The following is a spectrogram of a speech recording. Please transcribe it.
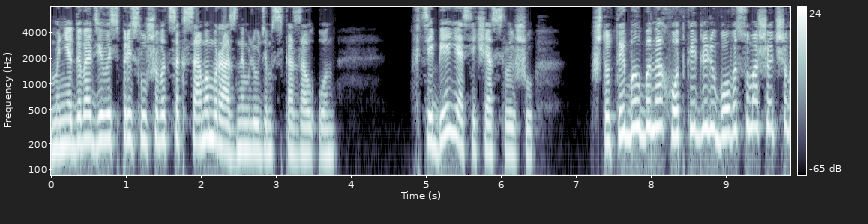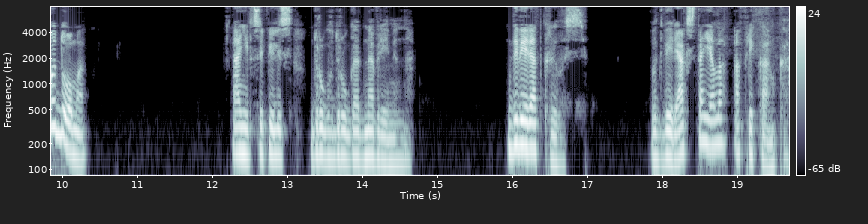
«Мне доводилось прислушиваться к самым разным людям», — сказал он. «В тебе я сейчас слышу, что ты был бы находкой для любого сумасшедшего дома». Они вцепились друг в друга одновременно. Дверь открылась. В дверях стояла африканка.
